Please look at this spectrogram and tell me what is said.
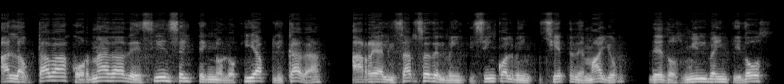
a la octava jornada de Ciencia y Tecnología Aplicada a realizarse del 25 al 27 de mayo de 2022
